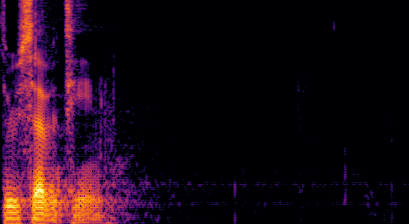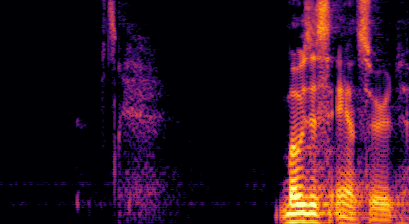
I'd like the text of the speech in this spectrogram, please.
through 17. Moses answered,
